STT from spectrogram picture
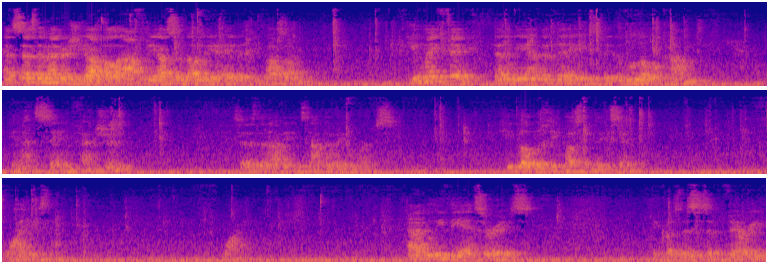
And says the Medrash, You may think that in the end of days the Geula will come in that same fashion. Says the Navi, it's not the way it works. They say. Why is that? Why? And I believe the answer is because this is a very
